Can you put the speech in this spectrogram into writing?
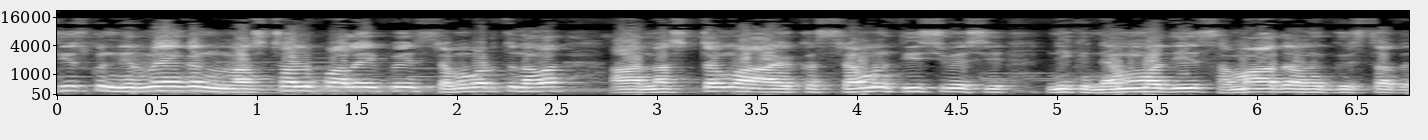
తీసుకున్న నిర్ణయంగా నువ్వు నష్టాలు పాలైపోయి శ్రమ పడుతున్నావా ఆ నష్టం ఆ యొక్క శ్రమను తీసివేసి నీకు నెమ్మది సమాధానం అనుగ్రహిస్తాడు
